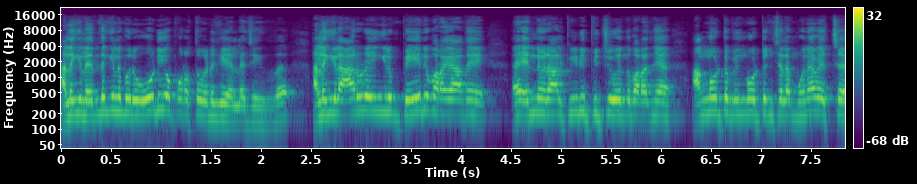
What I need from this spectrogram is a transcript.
അല്ലെങ്കിൽ എന്തെങ്കിലും ഒരു ഓഡിയോ പുറത്തു വിടുകയല്ല ചെയ്തത്. അല്ലെങ്കിൽ ആരുടെയെങ്കിലും പേര് പറയാതെ "എ, എന്നെ ഒരാൾ പീഡിപ്പിച്ചു എന്ന് പറഞ്ഞ് അങ്ങോട്ടും ഇങ്ങോട്ടും ചില മുനവെച്ച്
